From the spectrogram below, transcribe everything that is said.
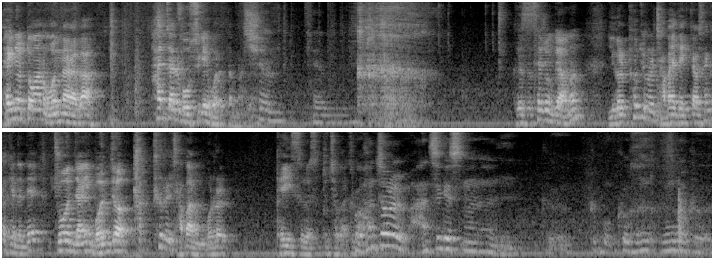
100년 동안 원나라가 한자를 못 쓰게 해버렸단 말이야. 그래서 세종대왕은 이걸 표준을 잡아야 되겠다고 생각했는데 주원장이 먼저 탁 틀을 잡아놓은 거를 베이스로 해서 그 붙여가지고. 한자를 안 쓰겠으면은 그그그 뭔가 그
